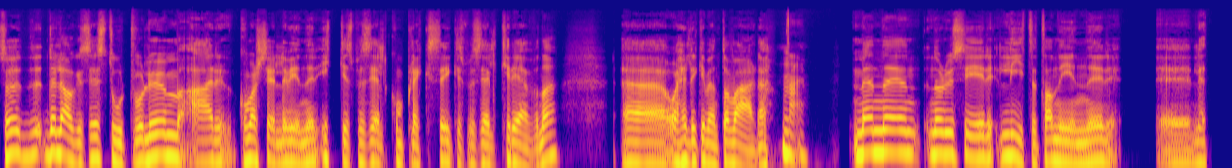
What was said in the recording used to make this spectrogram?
Så det lages i stort volum, er kommersielle viner ikke spesielt komplekse, ikke spesielt krevende, og heller ikke ment å være det. Nei. Men eh, når du sier lite tanniner, eh, lett,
